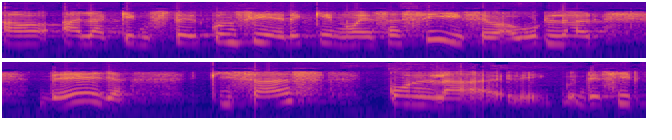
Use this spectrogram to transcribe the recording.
a, a la que usted considere que no es así y se va a burlar de ella. Quizás con la decir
